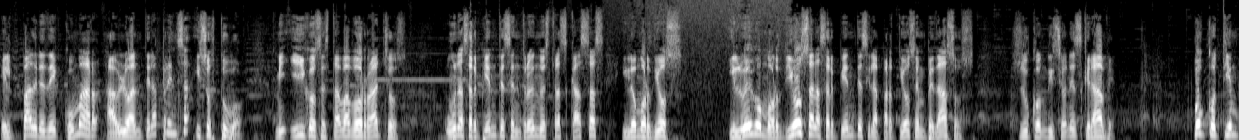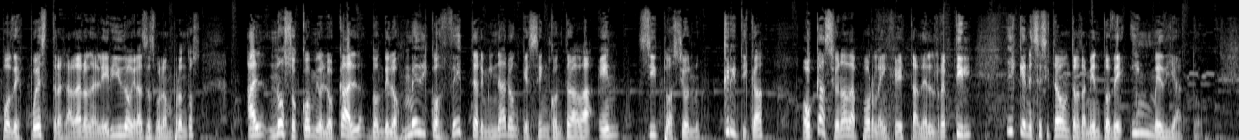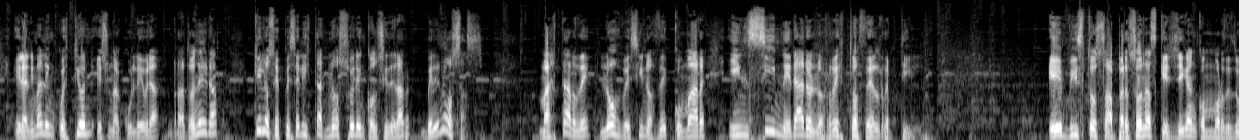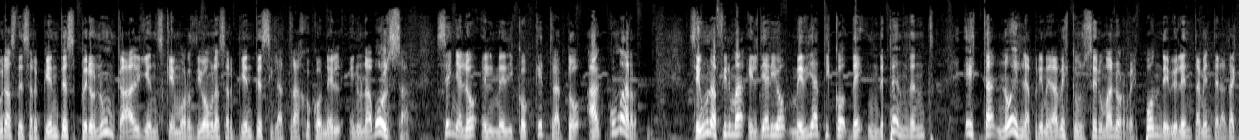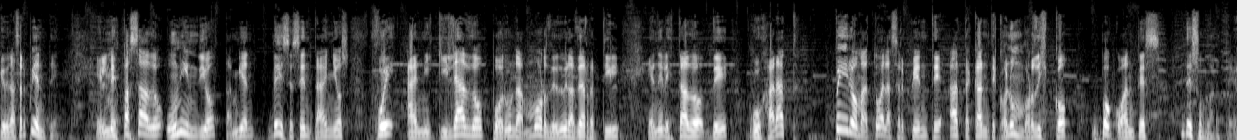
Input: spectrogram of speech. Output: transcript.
El padre de Kumar habló ante la prensa y sostuvo, mi hijo estaba borrachos. Una serpiente se entró en nuestras casas y lo mordió. Y luego mordió a las serpientes y la partió en pedazos. Su condición es grave. Poco tiempo después trasladaron al herido, gracias vuelan prontos, al nosocomio local, donde los médicos determinaron que se encontraba en situación crítica ocasionada por la ingesta del reptil y que necesitaba un tratamiento de inmediato. El animal en cuestión es una culebra ratonera que los especialistas no suelen considerar venenosas. Más tarde, los vecinos de Kumar incineraron los restos del reptil. He visto a personas que llegan con mordeduras de serpientes, pero nunca a alguien que mordió a una serpiente y la trajo con él en una bolsa, señaló el médico que trató a Kumar. Según afirma el diario mediático The Independent, esta no es la primera vez que un ser humano responde violentamente al ataque de una serpiente. El mes pasado, un indio, también de 60 años, fue aniquilado por una mordedura de reptil en el estado de Gujarat, pero mató a la serpiente atacante con un mordisco poco antes de su muerte.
